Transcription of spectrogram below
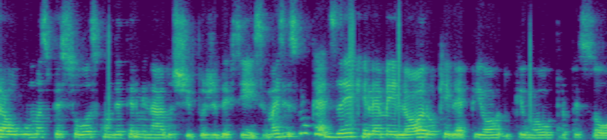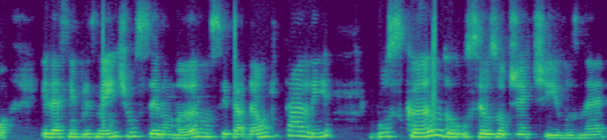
para algumas pessoas com determinados tipos de deficiência. Mas isso não quer dizer que ele é melhor ou que ele é pior do que uma outra pessoa. Ele é simplesmente um ser humano, um cidadão que está ali buscando os seus objetivos, né?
